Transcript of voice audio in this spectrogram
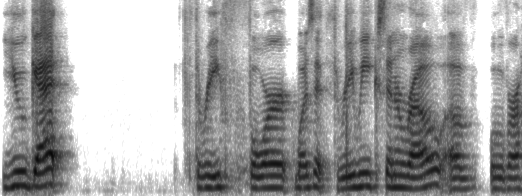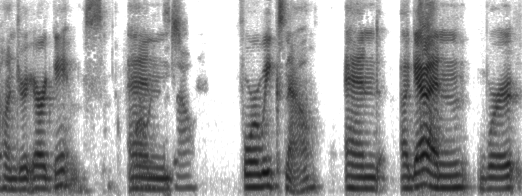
you get three, four, was it three weeks in a row of over a hundred yard games four and weeks four weeks now. And again, we're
